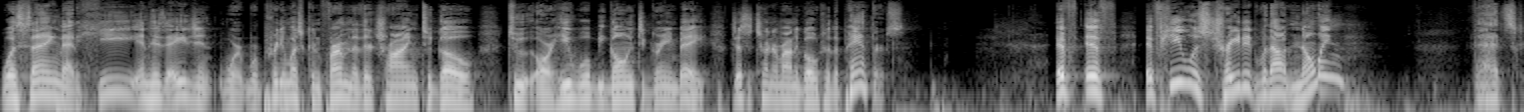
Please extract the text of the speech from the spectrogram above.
was saying that he and his agent were, were pretty much confirming that they're trying to go to, or he will be going to Green Bay just to turn around and go to the Panthers. If if if he was traded without knowing, that's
